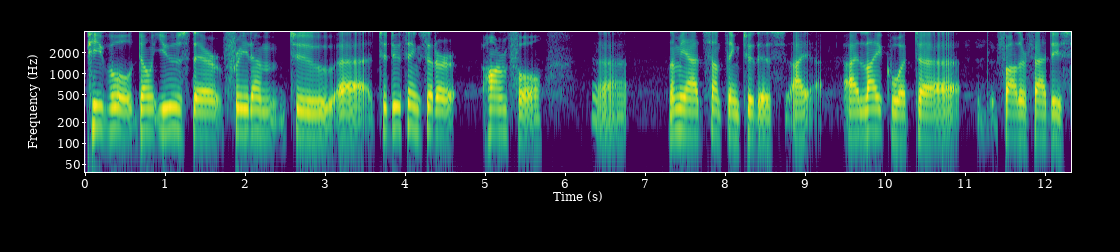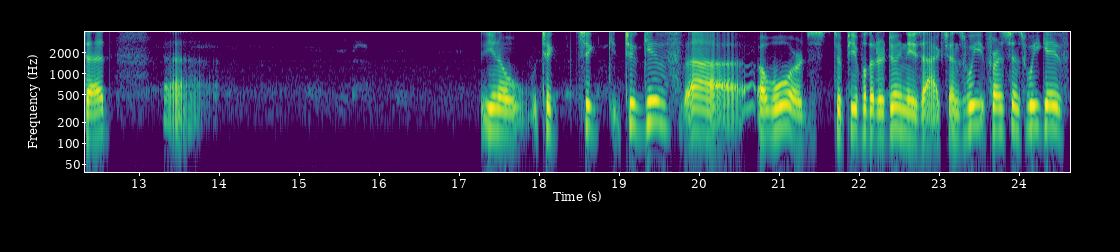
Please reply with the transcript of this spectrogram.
people don't use their freedom to uh, to do things that are harmful. Uh, let me add something to this. I I like what uh, Father Fadi said. Uh, you know, to to to give uh, awards to people that are doing these actions. We, for instance, we gave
